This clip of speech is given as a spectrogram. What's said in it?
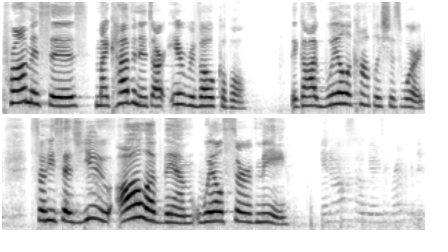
promises, my covenants are irrevocable. That God will accomplish his word. So he says, You, all of them, will serve me. And also, there's a remnant.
